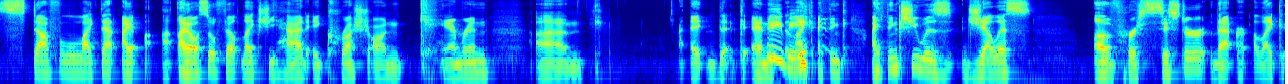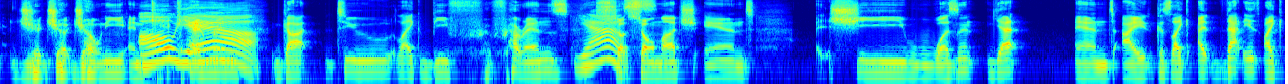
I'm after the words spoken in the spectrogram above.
stuff like that. I I also felt like she had a crush on Cameron. Um, and it, like I think I think she was jealous of her sister that like J- J- Joni and oh, Cameron yeah. got to like be f- friends yes. so, so much and she wasn't yet and I because like I, that is like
